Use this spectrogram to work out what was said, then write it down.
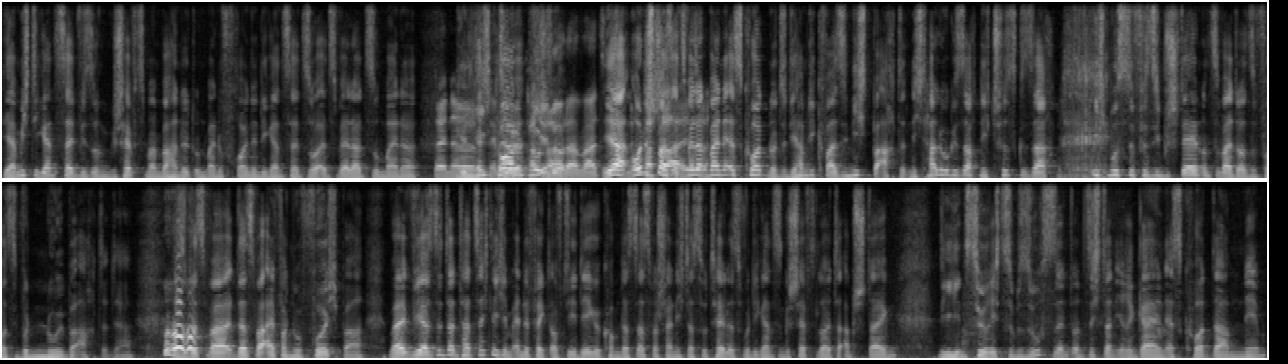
Die haben mich die ganze Zeit wie so ein Geschäftsmann behandelt und meine Freundin die ganze Zeit so, als wäre das so meine. Escortnutte oder was? Ja, ohne Pascha, Spaß, als wäre das meine Escortnote. Die haben die quasi nicht beachtet. Nicht Hallo gesagt, nicht Tschüss gesagt. Ich musste für sie bestellen und so weiter und so fort. Sie wurden null beachtet, ja. Also das war, das war einfach nur furchtbar. Weil wir sind dann tatsächlich im Endeffekt auf die Idee gekommen, dass das wahrscheinlich das Hotel ist, wo die ganzen Geschäftsleute absteigen, die in Zürich zu Besuch sind und sich dann ihre geilen Escort-Damen nehmen.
